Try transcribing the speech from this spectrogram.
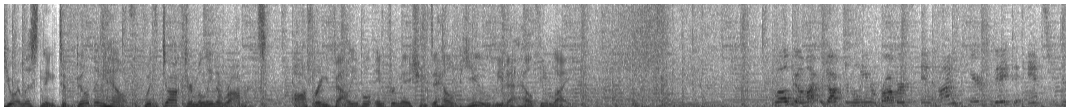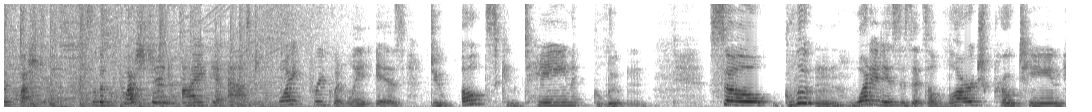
You're listening to Building Health with Dr. Melina Roberts, offering valuable information to help you lead a healthy life. Welcome, I'm Dr. Melina Roberts, and I'm here today to answer your questions. So, the question I get asked quite frequently is Do oats contain gluten? So, gluten, what it is, is it's a large protein.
